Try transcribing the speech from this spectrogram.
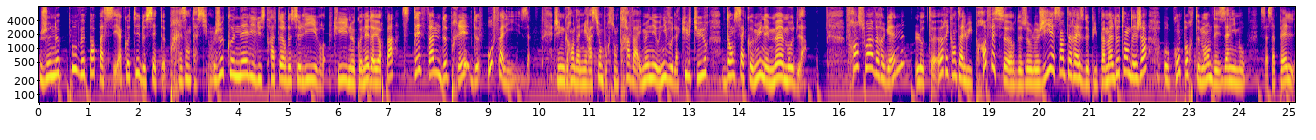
Je ne pouvais pas passer à côté de cette présentation. Je connais l'illustrateur de ce livre, qui ne connaît d'ailleurs pas Stéphane Depré de Oufalise. J'ai une grande admiration pour son travail mené au niveau de la culture, dans sa commune et même au-delà. François Verheugen, l'auteur, est quant à lui professeur de zoologie et s'intéresse depuis pas mal de temps déjà au comportement des animaux. Ça s'appelle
